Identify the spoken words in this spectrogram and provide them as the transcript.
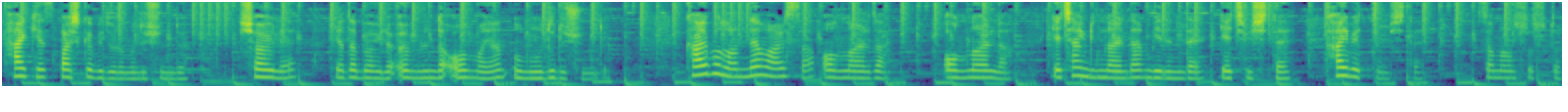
Herkes başka bir durumu düşündü. Şöyle ya da böyle ömründe olmayan umudu düşündü. Kaybolan ne varsa onlarda, onlarla, geçen günlerden birinde, geçmişte, kaybettim işte. Zaman sustu.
